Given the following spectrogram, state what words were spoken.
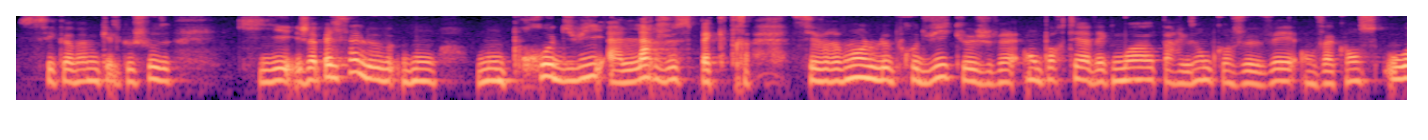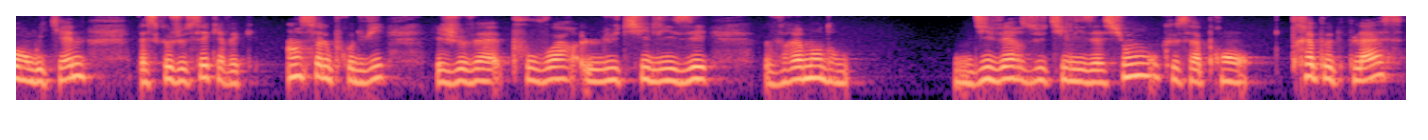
c'est quand même quelque chose qui est, j'appelle ça le, mon, produit à large spectre. C'est vraiment le produit que je vais emporter avec moi, par exemple, quand je vais en vacances ou en week-end, parce que je sais qu'avec un seul produit je vais pouvoir l'utiliser vraiment dans diverses utilisations, que ça prend très peu de place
